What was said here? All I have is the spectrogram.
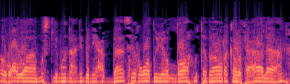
روى مسلم عن ابن عباس رضي الله تبارك وتعالى عنه.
